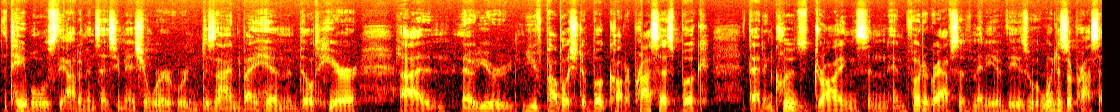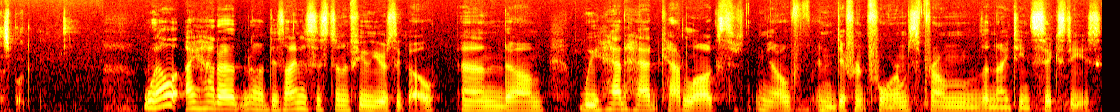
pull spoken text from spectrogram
the tables, the ottomans, as you mentioned, were, were designed by him and built here. Uh, now you have published a book called a process book that includes drawings and, and photographs of many of these. What is a process book? Well, I had a, a design assistant a few years ago, and um, we had had catalogs, you know, in different forms from the 1960s.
